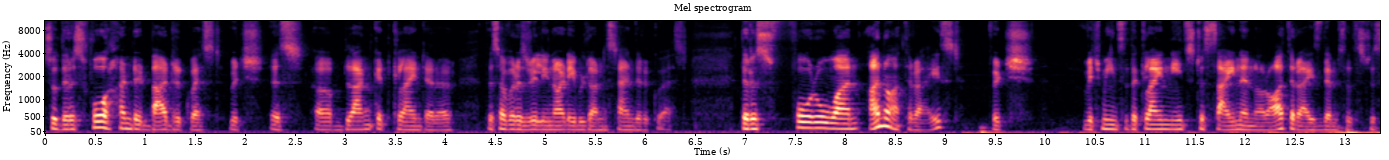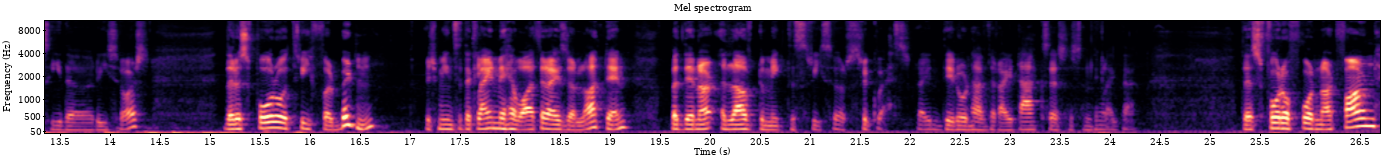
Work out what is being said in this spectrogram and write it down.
So there is 400 bad request, which is a blanket client error. The server is really not able to understand the request. There is 401 unauthorized, which which means that the client needs to sign in or authorize themselves to see the resource. There is 403 forbidden, which means that the client may have authorized or logged in, but they're not allowed to make this resource request, right? They don't have the right access or something like that. There's 404 not found,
